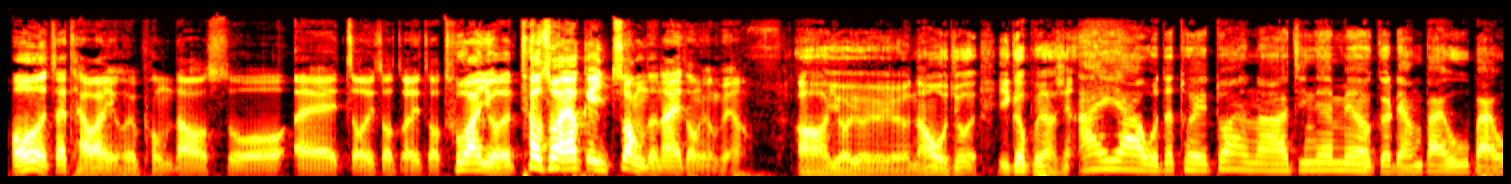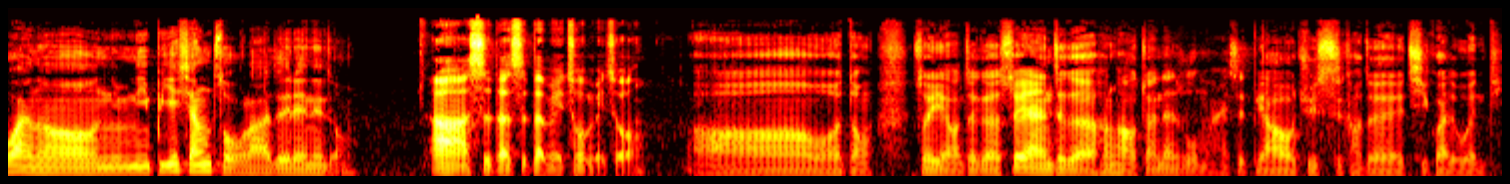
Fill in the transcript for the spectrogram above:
偶尔在台湾也会碰到说，哎、欸，走一走，走一走，突然有人跳出来要给你撞的那一种，有没有？哦，有有有有，然后我就一个不小心，哎呀，我的腿断了，今天没有个两百五百万哦，你你别想走啦，这类那种。啊，是的，是的，没错，没错。哦，我懂。所以哦，这个虽然这个很好赚，但是我们还是不要去思考这个奇怪的问题。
